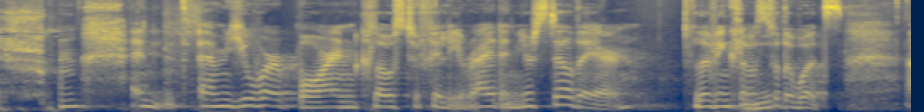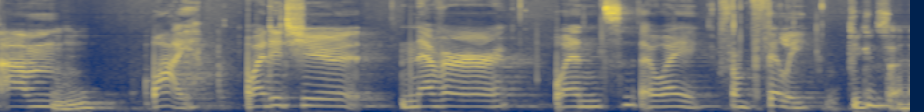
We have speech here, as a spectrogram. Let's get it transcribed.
Mm-hmm. And um, you were born close to Philly, right? And you're still there, living close mm-hmm. to the woods. Um, mm-hmm. Why? Why did you never went away from Philly? You can say.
